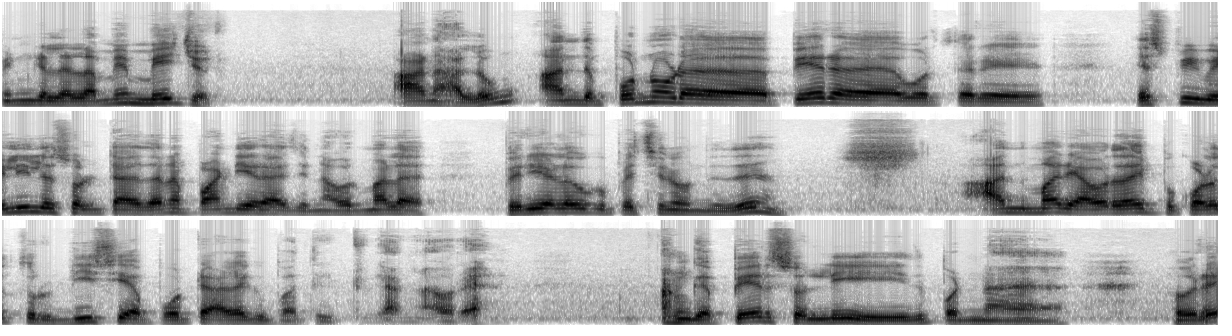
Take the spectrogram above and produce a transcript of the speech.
பெண்கள் எல்லாமே மேஜர். ஆனாலும் அந்த பொண்ணோட பேரை ஒருத்தர் எஸ்பி வெளியில சொல்லிட்டா தானே பாண்டியராஜன். அவர் மேல பெரிய அளவுக்கு பிரச்சனை வந்தது. அந்த மாதிரி அவர் தான் இப்போ குளத்தூர் டிசியா போட்டு அழகு பார்த்துக்கிட்டு இருக்காங்க அவரை. அங்க பேர் சொல்லி இது பண்ண அவரு.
